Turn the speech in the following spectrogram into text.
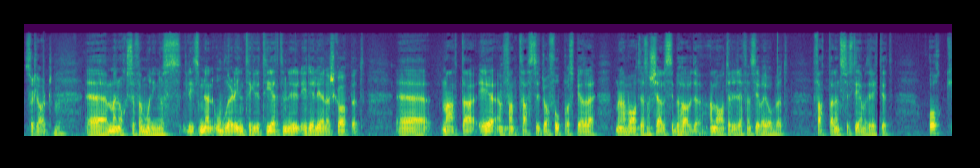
såklart. Mm. Uh, men också för Mourinhos, liksom den oerhörda integriteten i, i det ledarskapet. Uh, Mata är en fantastiskt bra fotbollsspelare. Men han var inte det som Chelsea behövde. Han la inte det defensiva jobbet. Fattade inte systemet riktigt. Och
